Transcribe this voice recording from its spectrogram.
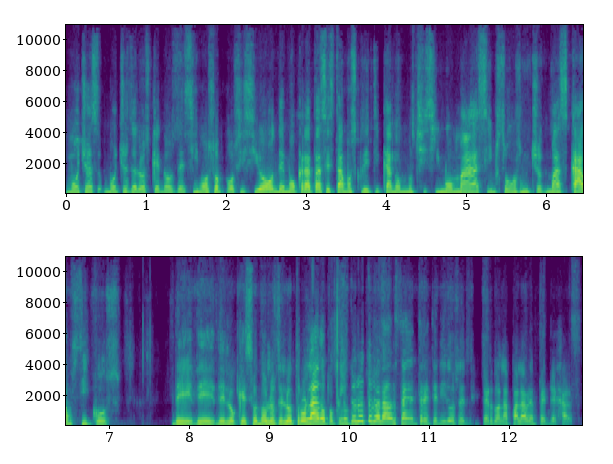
muchos, muchos de los que nos decimos oposición, demócratas, estamos criticando muchísimo más y somos muchos más cáusticos de, de, lo que son los del otro lado, porque los del otro lado están entretenidos, en, perdón la palabra, en pendejadas.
